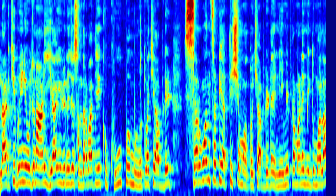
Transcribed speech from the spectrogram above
लाडकी बहीण योजना आणि या योजनेच्या संदर्भात एक खूप महत्त्वाची अपडेट सर्वांसाठी अतिशय महत्त्वाची अपडेट आहे. नेहमीप्रमाणे मी तुम्हाला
